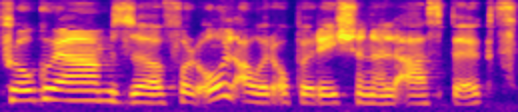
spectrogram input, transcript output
programs uh, for all our operational aspects,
